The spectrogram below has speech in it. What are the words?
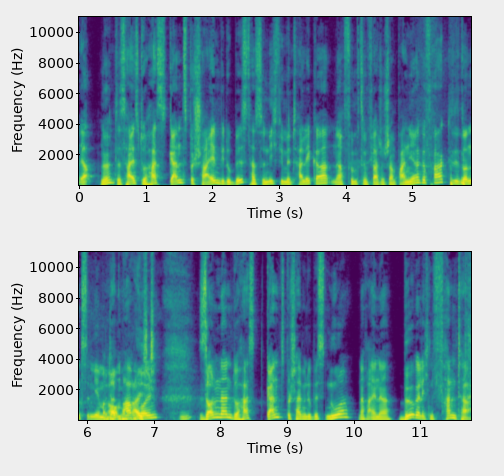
Ja. Ne? Das heißt, du hast ganz bescheiden, wie du bist, hast du nicht wie Metallica nach 15 Flaschen Champagner gefragt, die sie sonst in ihrem Raum haben reicht. wollen, sondern du hast ganz bescheiden, wie du bist, nur nach einer bürgerlichen Fanta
